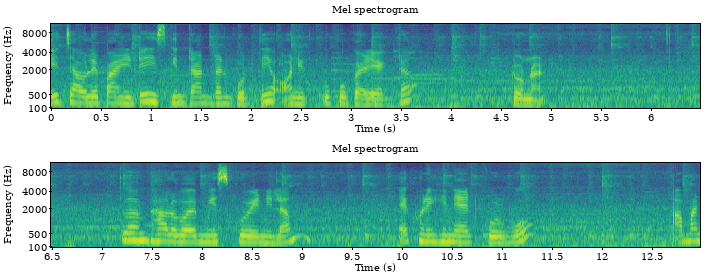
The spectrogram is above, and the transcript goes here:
এই চাউলের পানিটা স্কিন টান টান করতে অনেক উপকারী একটা টোনার তো আমি ভালোভাবে মিক্স করে নিলাম। এখন এখানে অ্যাড করব আমার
